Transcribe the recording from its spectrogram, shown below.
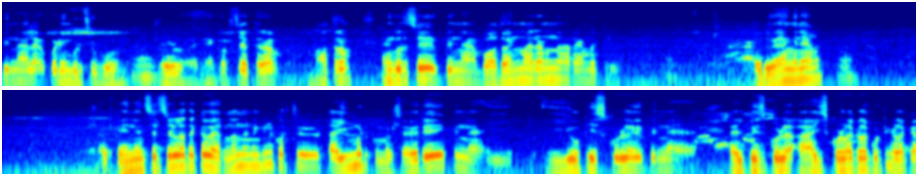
പിന്നാലെ കൊടിയും പിടിച്ചു പോകുന്നു അത്രേ ഉള്ളൂ. അതിനെക്കുറിച്ച് എത്ര മാത്രം അതിനെക്കുറിച്ച് പിന്നെ ബോധവാന്മാരാണെന്ന് അറിയാൻ പറ്റില്ല. പൊതുവെ അങ്ങനെയാണ്. അതിനനുസരിച്ചുള്ളതൊക്കെ വരണം എന്നുണ്ടെങ്കിൽ കുറച്ച് ടൈം എടുക്കും. പക്ഷെ അവർ പിന്നെ ഈ യു പി സ്കൂളിൽ പിന്നെ എൽ പി സ്കൂളിൽ ഹൈസ്കൂളിലൊക്കെയുള്ള കുട്ടികളൊക്കെ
